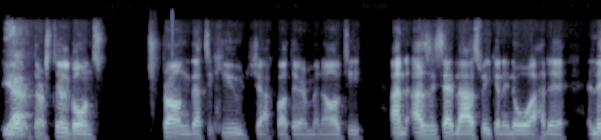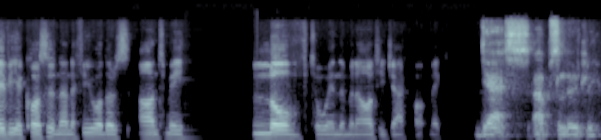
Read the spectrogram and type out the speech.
yeah, they're, they're still going strong. That's a huge jackpot there in Moynalty. And as I said last week, and I know I had a Olivia Cousin and a few others on to me, love to win the Moynalty jackpot, Mick. Yes, absolutely.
